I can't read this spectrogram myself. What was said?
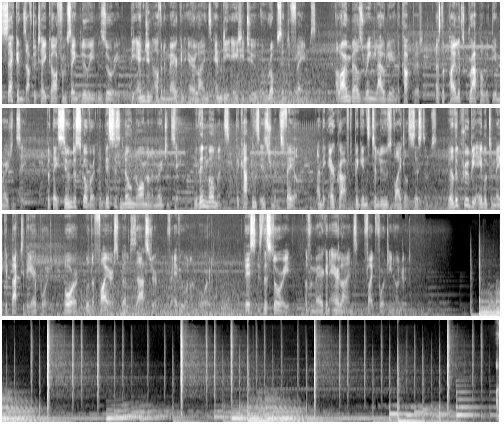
Seconds after takeoff from St. Louis, Missouri, the engine of an American Airlines MD 82 erupts into flames. Alarm bells ring loudly in the cockpit as the pilots grapple with the emergency. But they soon discover that this is no normal emergency. Within moments, the captain's instruments fail, and the aircraft begins to lose vital systems. Will the crew be able to make it back to the airport, or will the fire spell disaster for everyone on board? This is the story of American Airlines Flight 1400.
